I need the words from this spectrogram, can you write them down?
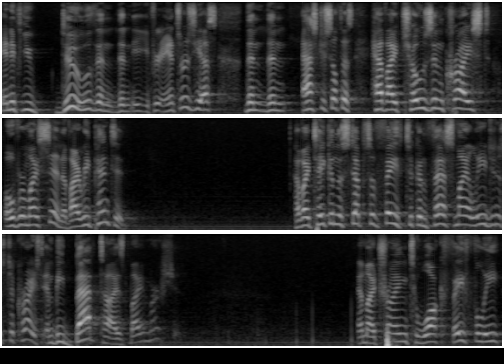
And if you do, then, then if your answer is yes, then, then ask yourself this Have I chosen Christ over my sin? Have I repented? Have I taken the steps of faith to confess my allegiance to Christ and be baptized by immersion? Am I trying to walk faithfully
